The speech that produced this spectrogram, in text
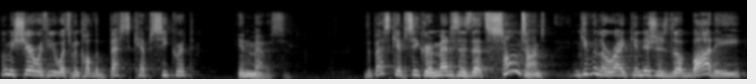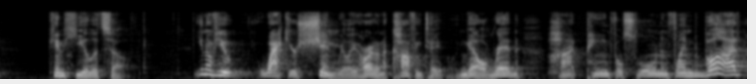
Let me share with you what's been called the best-kept secret in medicine. The best-kept secret in medicine is that sometimes, given the right conditions, the body can heal itself. You know, if you whack your shin really hard on a coffee table, you can get all red, hot, painful, swollen, inflamed, but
